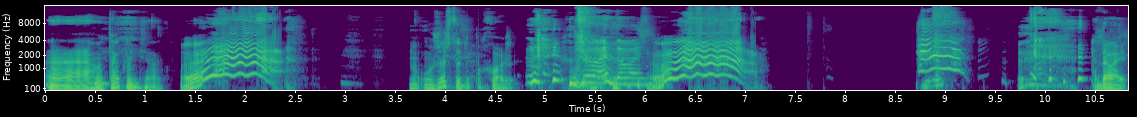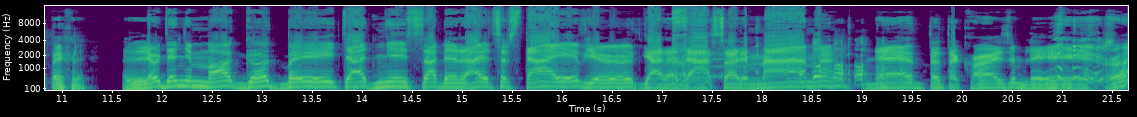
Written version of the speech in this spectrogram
А, Вот так он делает. А! Ну, уже что-то похоже. Давай, давай. Давай, поехали. Люди не могут быть одни, собираются в стаи, вьют города, сори, мама, нету такой земли.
